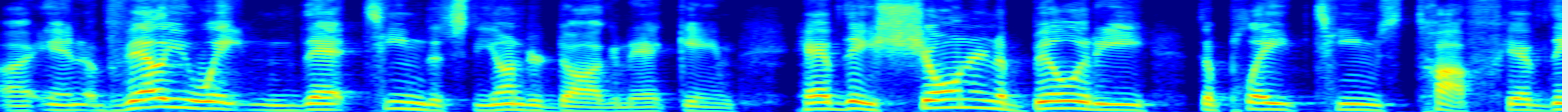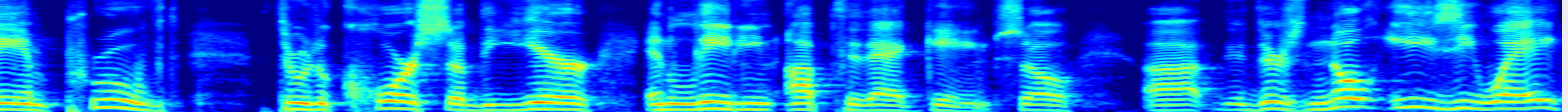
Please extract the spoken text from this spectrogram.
uh, and evaluating that team that's the underdog in that game. Have they shown an ability to play teams tough? Have they improved through the course of the year and leading up to that game? So uh, there's no easy way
